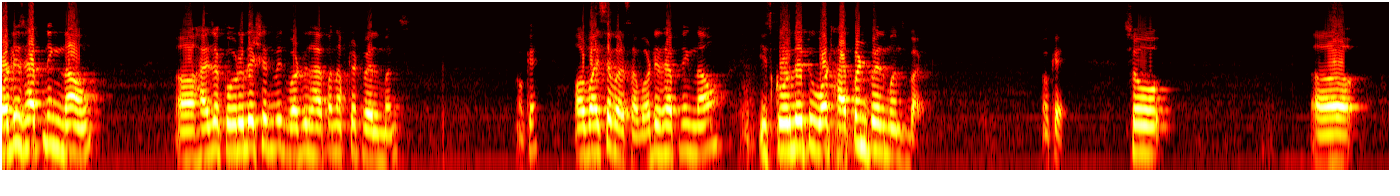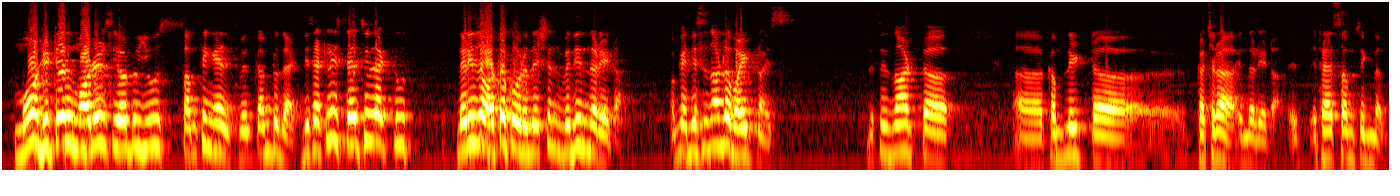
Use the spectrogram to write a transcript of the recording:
what is happening now uh, has a correlation with what will happen after 12 months okay or vice versa. What is happening now is correlated to what happened 12 months back. Okay. So, uh, more detailed models you have to use something else, we will come to that. This at least tells you that two, there is a autocorrelation within the data. Okay, this is not a white noise. This is not uh, uh, complete uh, kachra in the data, it, it, has some signal.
